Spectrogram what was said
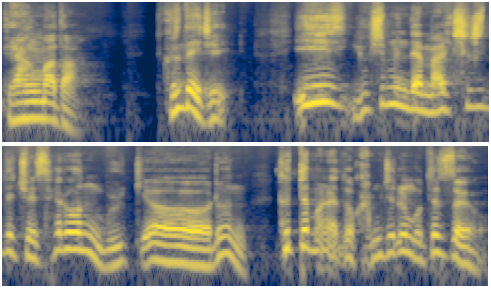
대학마다. 그런데 이제 이 60년대 말 70대 초의 새로운 물결은 그때만 해도 감지를 못했어요.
